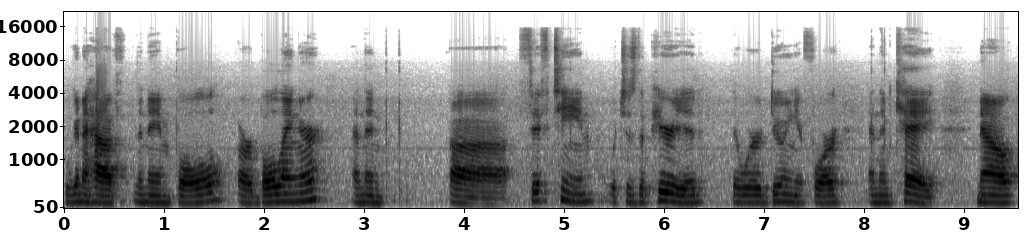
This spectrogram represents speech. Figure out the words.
we're going to have the name Boll or Bollinger and then uh, 15, which is the period that we're doing it for, and then K. Now,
